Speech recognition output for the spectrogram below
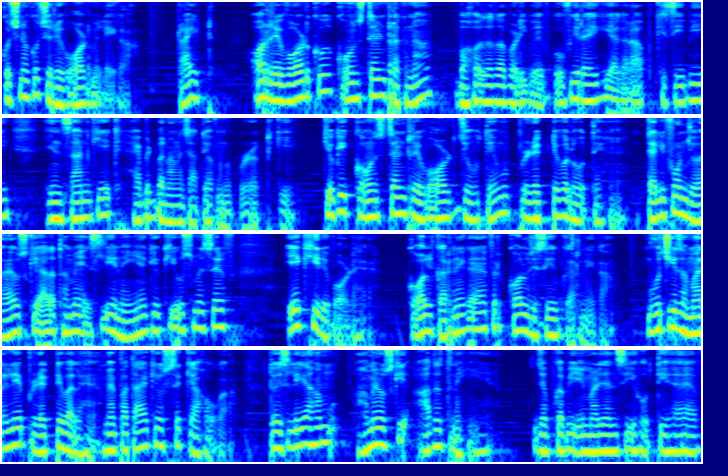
कुछ ना कुछ रिवॉर्ड मिलेगा राइट और रिवॉर्ड को कांस्टेंट रखना बहुत ज़्यादा बड़ी बेवकूफ़ी रहेगी अगर आप किसी भी इंसान की एक हैबिट बनाना चाहते हो अपने प्रोडक्ट की। क्योंकि कांस्टेंट रिवॉर्ड जो होते हैं वो प्रिडिक्टेबल होते हैं। टेलीफोन जो है उसकी आदत हमें इसलिए नहीं है क्योंकि उसमें सिर्फ़ एक ही रिवॉर्ड है। कॉल करने का या फिर कॉल रिसीव करने का? वो चीज़ हमारे लिए प्रिडिक्टेबल है। हमें पता है कि उससे क्या होगा। तो इसलिए हम, हमें उसकी आदत नहीं है। जब कभी इमरजेंसी होती है,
